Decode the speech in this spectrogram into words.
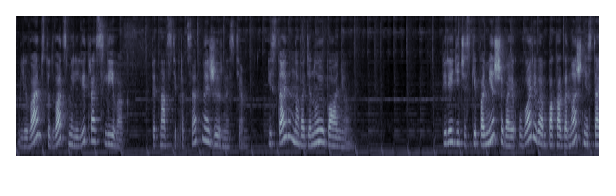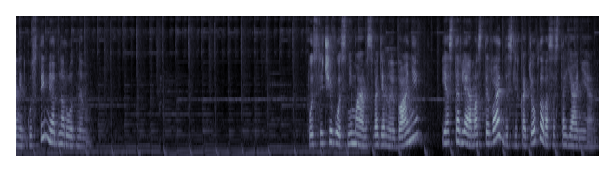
Вливаем 120 мл сливок 15% жирности и ставим на водяную баню. Периодически помешивая, увариваем, пока ганаш не станет густым и однородным. после чего снимаем с водяной бани и оставляем остывать до слегка теплого состояния.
